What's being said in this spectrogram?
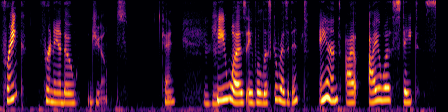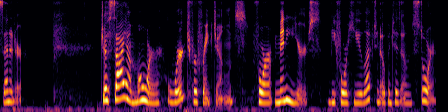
Frank Fernando Jones. Okay. Mhm. He was a Villisca resident and I- Iowa state senator. Josiah Moore worked for Frank Jones for many years before he left and opened his own store.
